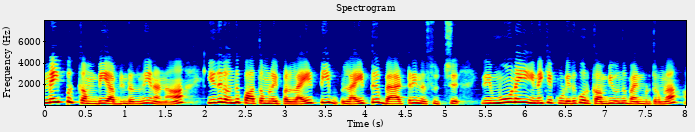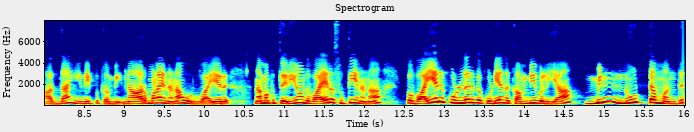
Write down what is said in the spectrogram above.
இணைப்பு கம்பி அப்படின்றது வந்து என்னென்னா இதில் வந்து பார்த்தோம்ல இப்போ லைட்டி லைட்டு பேட்ரி இந்த சுவிட்சு இதை மூணையும் இணைக்கக்கூடியதுக்கு ஒரு கம்பி வந்து பயன்படுத்துகிறோம்ல அதுதான் இணைப்பு கம்பி. நார்மலாக என்னென்னா ஒரு வயர் நமக்கு தெரியும் அந்த வயரை சுற்றி என்னென்னா இப்போ வயருக்குள்ளே இருக்கக்கூடிய அந்த கம்பி வழியாக மின் நூட்டம் வந்து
